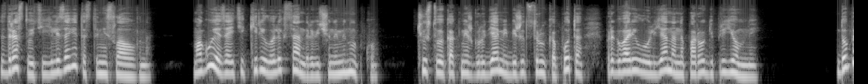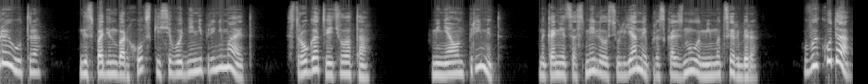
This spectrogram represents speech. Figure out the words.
«Здравствуйте, Елизавета Станиславовна. Могу я зайти к Кириллу Александровичу на минутку?» Чувствуя, как меж грудями бежит струйка пота, проговорила Ульяна на пороге приемной. «Доброе утро. Господин Барховский сегодня не принимает», — строго ответила та. «Меня он примет?» Наконец осмелилась Ульяна и проскользнула мимо Цербера. «Вы куда?»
